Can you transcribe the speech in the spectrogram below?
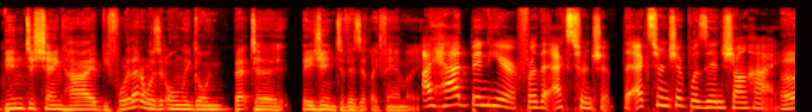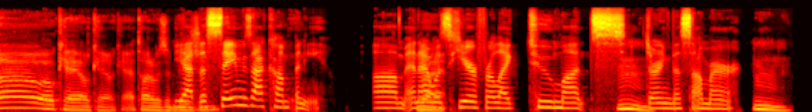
been to Shanghai before that, or was it only going back to Beijing to visit like family? I had been here for the externship. The externship was in Shanghai. Oh, okay, okay, okay. I thought it was in yeah, Beijing. the same exact company. Um, and I was here for like two months Mm. during the summer. Mm.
